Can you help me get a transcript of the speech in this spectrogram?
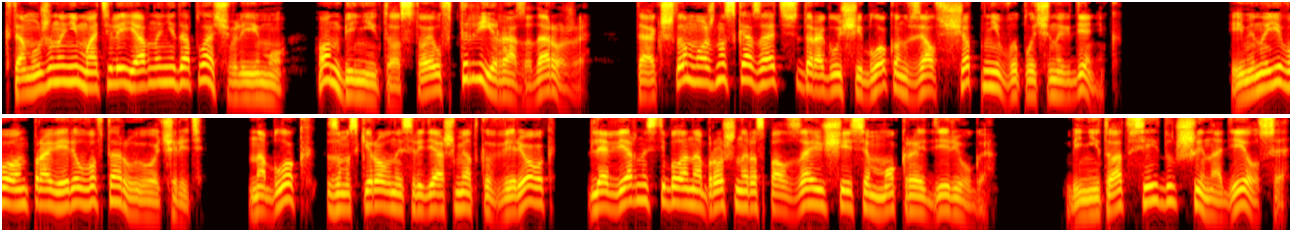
К тому же наниматели явно не доплачивали ему. Он, Бенито, стоил в три раза дороже. Так что, можно сказать, дорогущий блок он взял в счет невыплаченных денег. Именно его он проверил во вторую очередь. На блок, замаскированный среди ошметков веревок, для верности была наброшена расползающаяся мокрая дерюга. Бенито от всей души надеялся,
